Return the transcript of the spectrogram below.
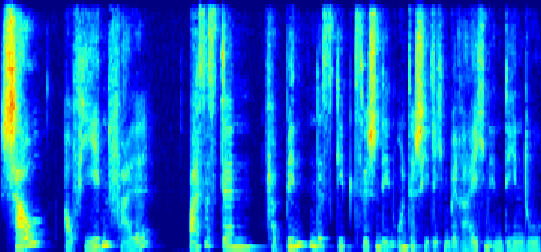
Schau auf jeden Fall, was es denn Verbindendes gibt zwischen den unterschiedlichen Bereichen, in denen du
